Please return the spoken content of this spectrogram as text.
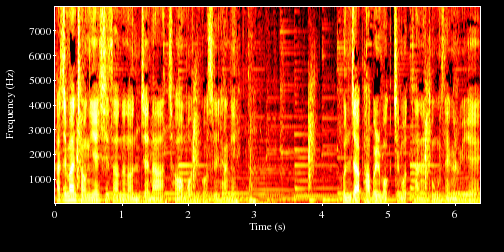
하지만 정희의 시선은 언제나 저 먼 곳을 향해 있다. 혼자 밥을 먹지 못하는 동생을 위해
